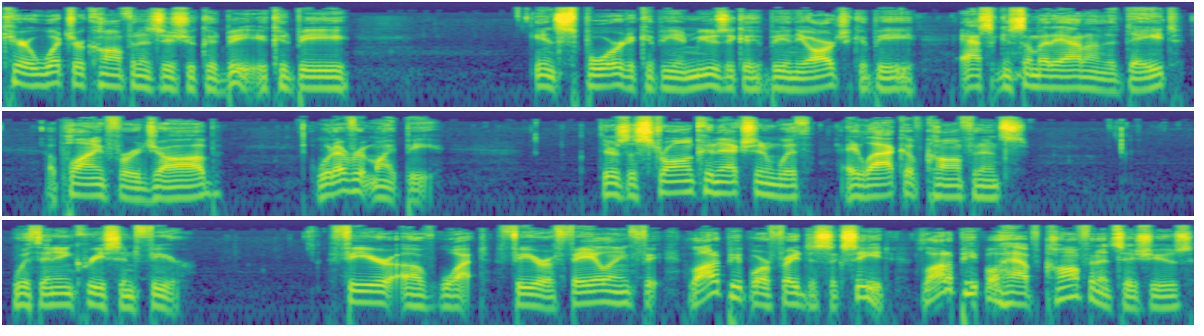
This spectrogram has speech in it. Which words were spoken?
care what your confidence issue could be. It could be in sport, it could be in music, it could be in the arts, it could be asking somebody out on a date, applying for a job, whatever it might be. There's a strong connection with a lack of confidence with an increase in fear. Fear of what? Fear of failing. A lot of people are afraid to succeed. A lot of people have confidence issues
